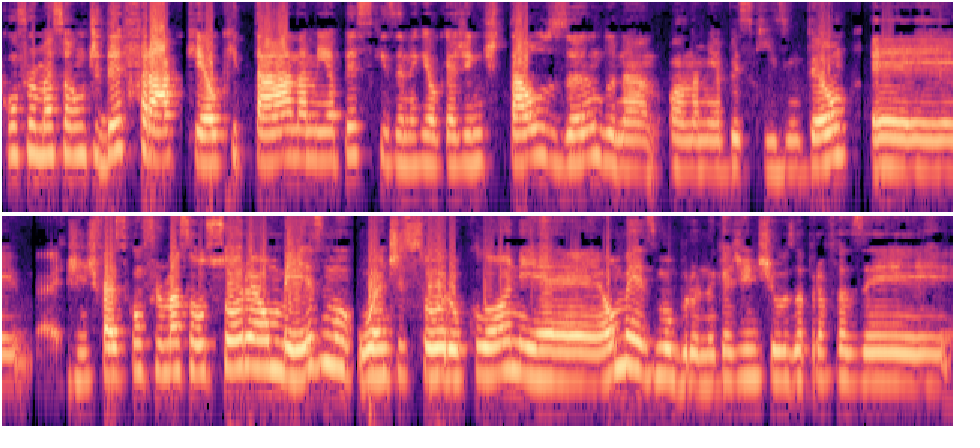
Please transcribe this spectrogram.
confirmação de defraco, que é o que está na minha pesquisa, né? Que é o que a gente está usando na, na minha pesquisa. Então, é, a gente faz confirmação. O soro é o mesmo, o antissoro, o clone é, é o mesmo, Bruno, que a gente usa para fazer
